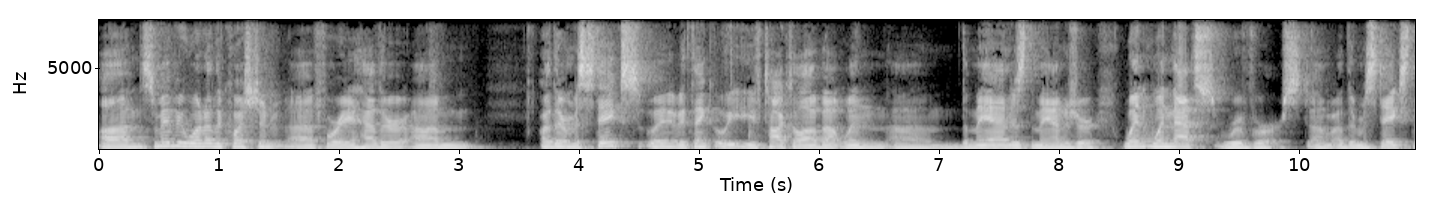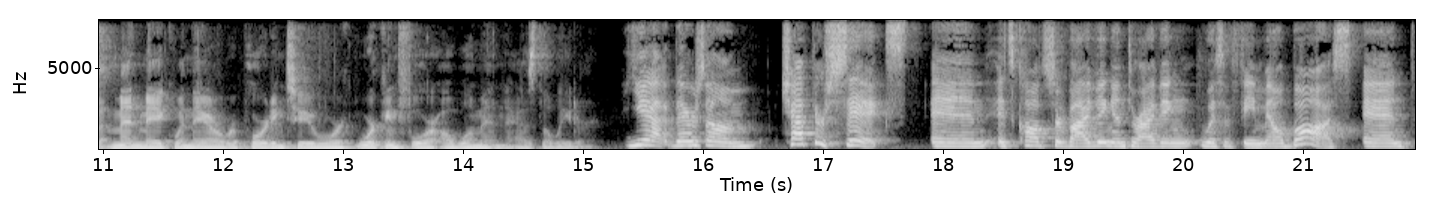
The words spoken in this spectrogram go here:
Um, so maybe one other question uh, for you, Heather. Um, are there mistakes? We think you've talked a lot about when um, the man is the manager. When when that's reversed, um, are there mistakes that men make when they are reporting to or working for a woman as the leader? Yeah, there's um chapter six, and it's called Surviving and Thriving with a Female Boss. And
